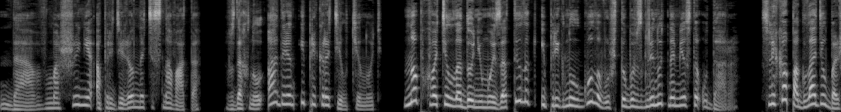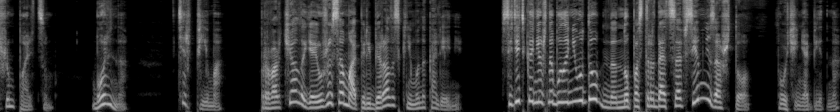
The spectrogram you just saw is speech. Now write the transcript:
Да, в машине определенно тесновато, Вздохнул Адриан и прекратил тянуть. Но обхватил ладонью мой затылок и пригнул голову, чтобы взглянуть на место удара. Слегка погладил большим пальцем. Больно? Терпимо. Проворчала я и уже сама перебиралась к нему на колени. Сидеть, конечно, было неудобно, но пострадать совсем ни за что. Очень обидно.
